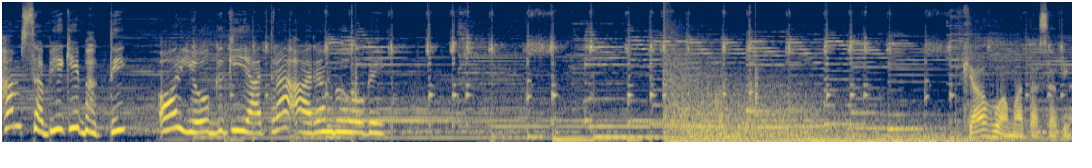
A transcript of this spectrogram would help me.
हम सभी की भक्ति और योग की यात्रा आरंभ हो गई। क्या हुआ माता सरला?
